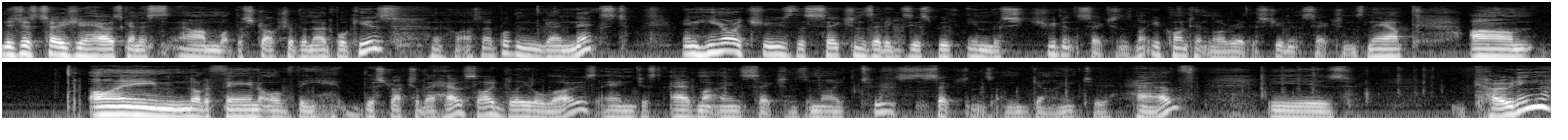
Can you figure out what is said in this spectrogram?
This just tells you how it's going to, um, what the structure of the notebook is, the class notebook, and go next. And here I choose the sections that exist within the student sections, not your content library, the student sections. Now, um, I'm not a fan of the, the structure they have, so I delete all those and just add my own sections. And my two sections I'm going to have is coding,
